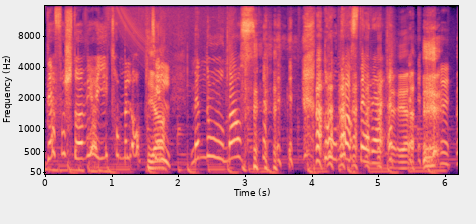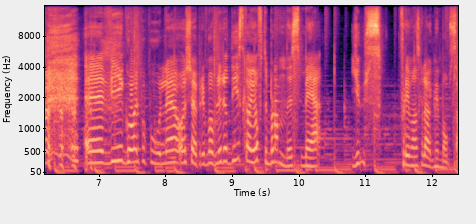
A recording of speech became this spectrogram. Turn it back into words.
det forstår vi å gi tommel opp Ja. til. Men noen av oss Noen av oss, dere. Eh, vi går på polet og kjøper inn bobler, og de skal jo ofte blandes med juice. Fordi man skal lage mye moms. da.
